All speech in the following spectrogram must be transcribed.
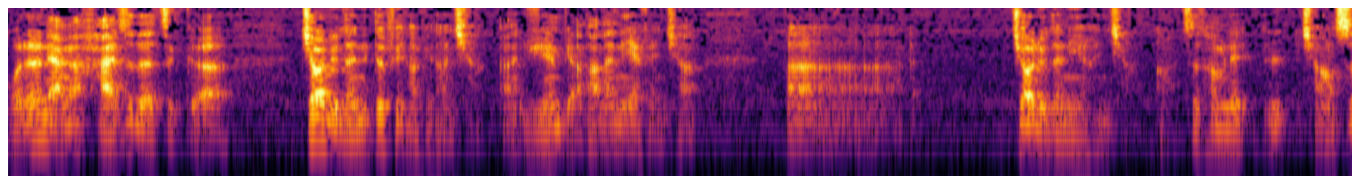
我的两个孩子的这个交流能力都非常非常强啊，语言表达能力也很强，啊，交流能力也很强啊，这是他们的强势。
